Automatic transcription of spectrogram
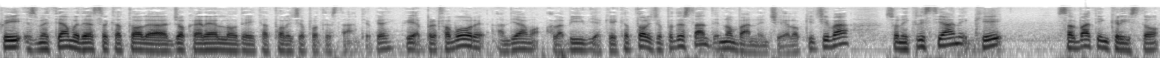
qui smettiamo di essere cattolici, giocarello dei cattolici e protestanti, ok? Qui per favore andiamo alla Bibbia, che i cattolici e protestanti non vanno in cielo, chi ci va sono i cristiani che, salvati in Cristo,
